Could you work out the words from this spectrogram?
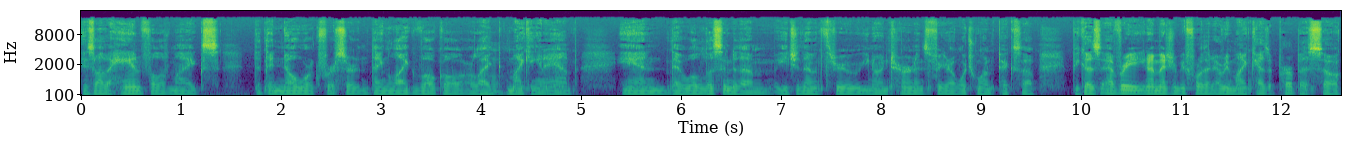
is they'll have a handful of mics that they know work for a certain thing, like vocal or like Mm-hmm. miking an amp, and they will listen to them, each of them through, you know, in turn, and figure out which one picks up. Because every, you know, I mentioned before that every mic has a purpose. So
